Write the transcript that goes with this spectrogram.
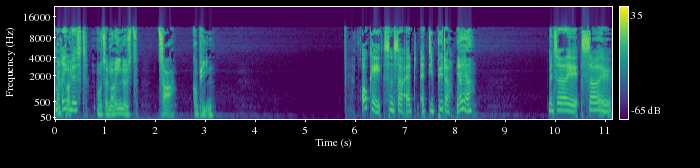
Marienlyst. Hotel Marienlyst tager kopien. Okay, sådan så, at, at de bytter. Ja, ja. Men så, øh, så øh,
